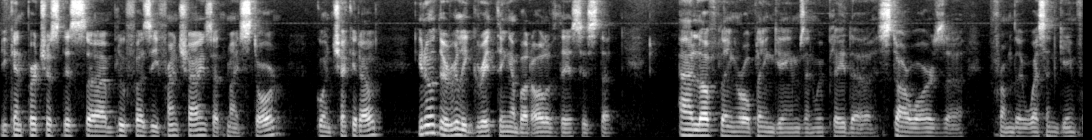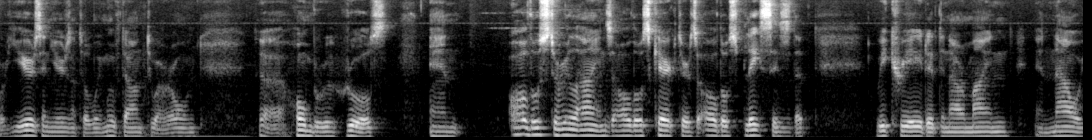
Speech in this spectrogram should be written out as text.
you can purchase this uh, Blufuzzy franchise at my store. Go and check it out. You know, the really great thing about all of this is that I love playing role playing games, and we played uh, Star Wars from the West End game for years and years until we moved on to our own homebrew rules. And all those storylines, all those characters, all those places that we created in our mind, and now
